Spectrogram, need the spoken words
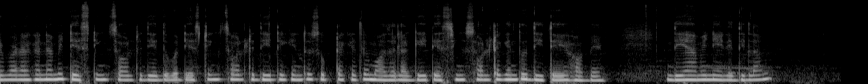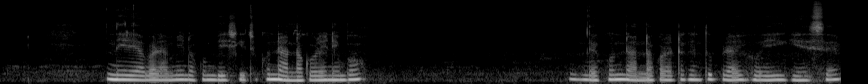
এবার এখানে আমি টেস্টিং সল্ট দিয়ে দেবো। টেস্টিং সল্ট দিলে কিন্তু স্যুপটা খেতে মজা লাগে, এই টেস্টিং সল্টটা কিন্তু দিতেই হবে। দিয়ে আমি নেড়ে দিলাম। নেড়ে আবার আমি এরকম বেশ কিছুক্ষণ রান্না করে নেব। দেখুন, রান্না করাটা কিন্তু প্রায় হয়েই গিয়েছে।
